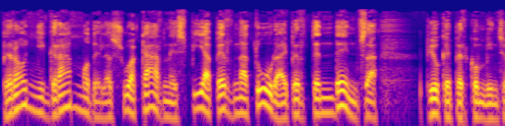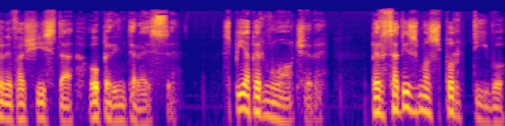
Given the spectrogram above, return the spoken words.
per ogni grammo della sua carne, spia per natura e per tendenza, più che per convinzione fascista o per interesse, spia per nuocere, per sadismo sportivo,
